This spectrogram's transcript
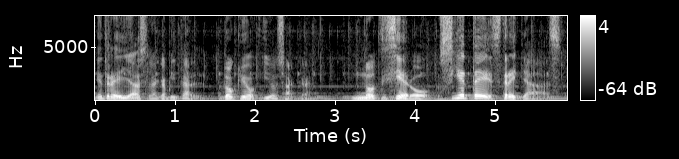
entre ellas la capital, Tokio y Osaka. Noticiero 7 Estrellas.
